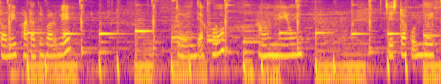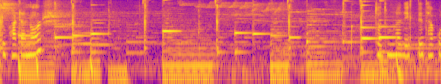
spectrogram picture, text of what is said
তবেই ফাটাতে পারবে। তো এই দেখো, আমার মেয়েও চেষ্টা করল একটু ফাটানোর। তো তোমরা দেখতে থাকো,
